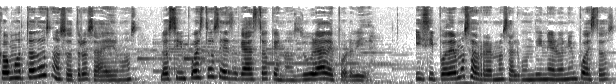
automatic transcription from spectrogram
Como todos nosotros sabemos, los impuestos es gasto que nos dura de por vida. Y si podemos ahorrarnos algún dinero en impuestos,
